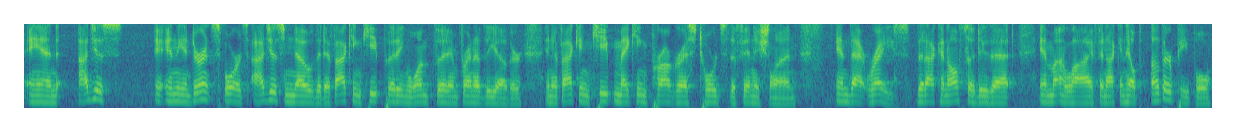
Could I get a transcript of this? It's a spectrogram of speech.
And I just in the endurance sports, I just know that if I can keep putting one foot in front of the other, and if I can keep making progress towards the finish line in that race, that I can also do that in my life, and I can help other people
